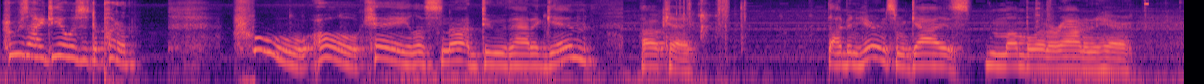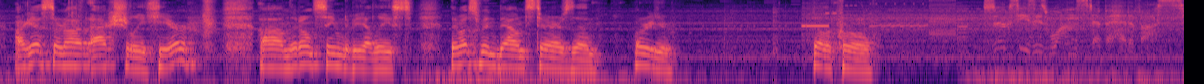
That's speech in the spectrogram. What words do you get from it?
Whose idea was it to put a Whew, okay, let's not do that again. Okay. I've been hearing some guys mumbling around in here. I guess they're not actually here. Um, they don't seem to be, at least. They must have been downstairs then. What are you? Delacroix. Xerxes is one step ahead of us.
